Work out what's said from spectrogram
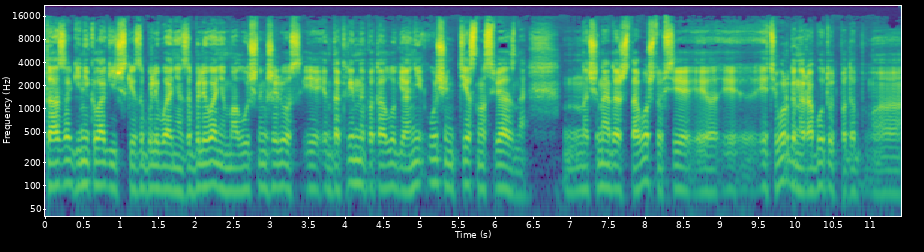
таза, гинекологические заболевания, заболевания молочных желез и эндокринные патологии, они очень тесно связаны. Начиная даже с того, что все э, э, эти органы работают под э,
